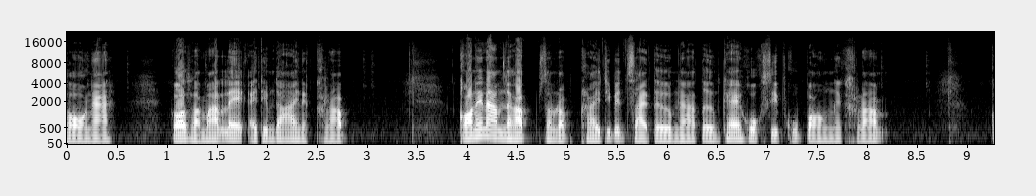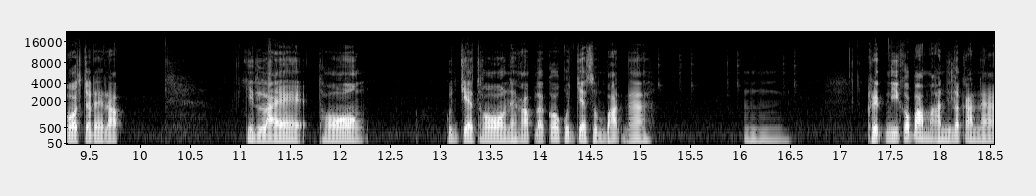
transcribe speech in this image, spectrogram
ทองนะ ก็สามารถแลกไอเทมได้นะครับก็แนะนำนะครับสำหรับใครที่เป็นสายเติมนะ เติมแค่ 60 คูปองนะครับ ก็จะได้รับหินแร่ทอง กุญแจทองนะครับ แล้วก็กุญแจสมบัตินะ อืม คลิปนี้ก็ประมาณนี้แล้วกันนะ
